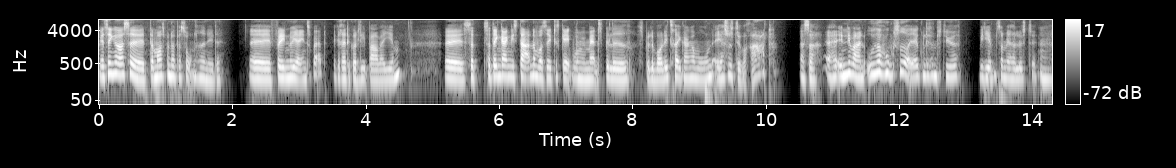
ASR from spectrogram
jeg tænker også, at der må også være noget personligheden i det. Øh, fordi nu er jeg introvert. Jeg kan rigtig godt lide bare at være hjemme. Øh, så, så dengang i starten af vores ægteskab, hvor min mand spillede, spillede volley tre gange om ugen, at jeg synes, det var rart. Altså, at endelig var han ude af huset, og jeg kunne ligesom styre mit hjem, som jeg havde lyst til. Mm.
